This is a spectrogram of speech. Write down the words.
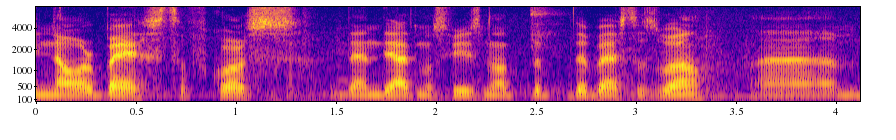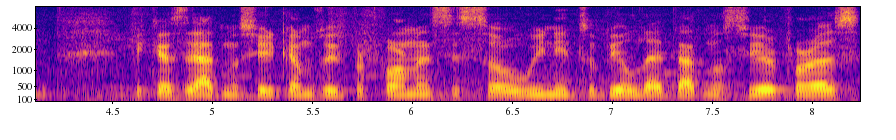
in our best, of course. Then the atmosphere is not the, the best as well, um, because the atmosphere comes with performances. So we need to build that atmosphere for us,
